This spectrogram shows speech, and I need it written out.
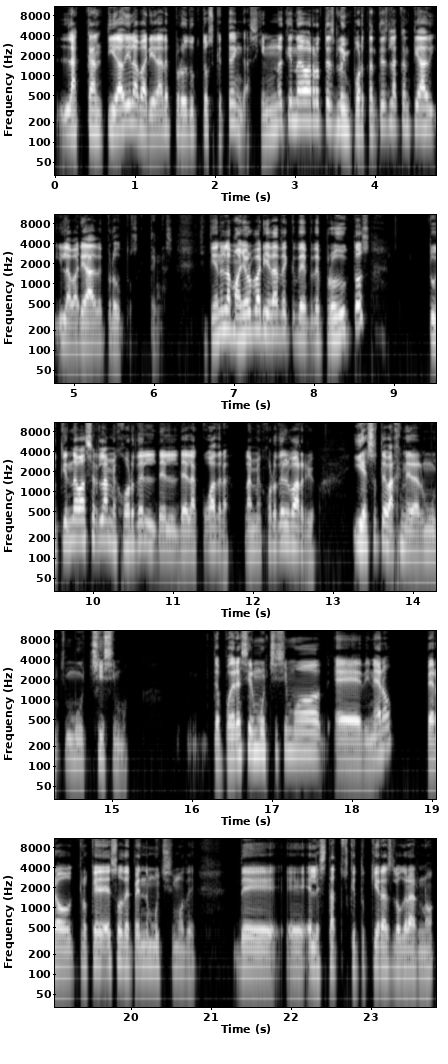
la cantidad y la variedad de productos que tengas. Y en una tienda de abarrotes lo importante es la cantidad y la variedad de productos que tengas. Si tienes la mayor variedad de, productos, tu tienda va a ser la mejor del, de la cuadra, la mejor del barrio. Y eso te va a generar muchísimo te podría decir muchísimo eh, dinero, pero creo que eso depende muchísimo de, de eh, el estatus que tú quieras lograr, ¿no?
